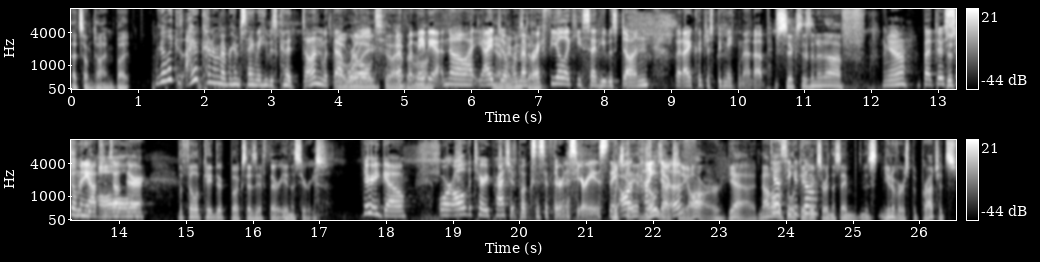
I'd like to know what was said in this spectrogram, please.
at some time, but Really? Because I kind of remember him saying that he was kind of done with that oh, world. Really? Did I have uh, that but maybe wrong? I, no, I, I yeah, don't remember. I feel like he said he was done, but I could just be making that up. Six isn't enough. Yeah, but there's just so many options out there. The Philip K. Dick books as if they're in a series. There you go or all the Terry Pratchett books as if they're in a series. They Which are they, kind those of. actually are. Yeah, not all the Philip K. Dicks are in the same universe, but Pratchett's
